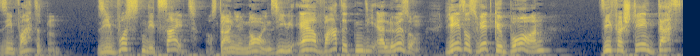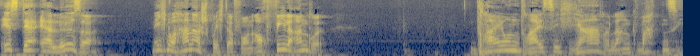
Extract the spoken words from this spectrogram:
Sie warteten. Sie wussten die Zeit aus Daniel 9. Sie erwarteten die Erlösung. Jesus wird geboren. Sie verstehen, das ist der Erlöser. Nicht nur Hannah spricht davon, auch viele andere. 33 Jahre lang warten sie.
